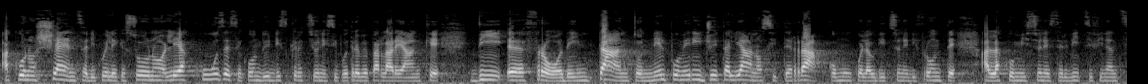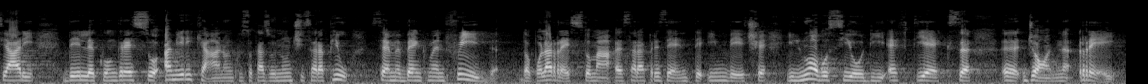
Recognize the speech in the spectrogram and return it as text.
a conoscenza di quelle che sono le accuse, secondo indiscrezioni si potrebbe parlare anche di eh, frode. Intanto nel pomeriggio italiano si terrà comunque l'audizione di fronte alla Commissione Servizi Finanziari del Congresso americano, in questo caso non ci sarà più Sam Bankman-Fried dopo l'arresto, ma eh, sarà presente invece il nuovo CEO di FTX, eh, John Ray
